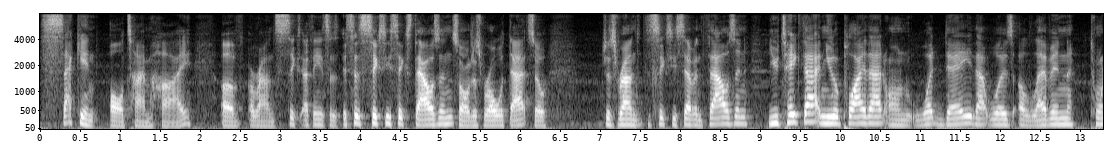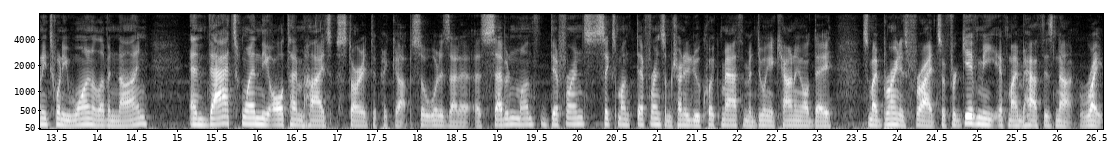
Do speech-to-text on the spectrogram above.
second all-time high of around six, I think it says it says 66,000. So I'll just roll with that. So just rounded to 67,000. You take that and you apply that on what day? That was 11 2021, 11 9. And that's when the all time highs started to pick up. So, what is that? A, a seven month difference, six month difference? I'm trying to do quick math. I've been doing accounting all day. So, my brain is fried. So, forgive me if my math is not right.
